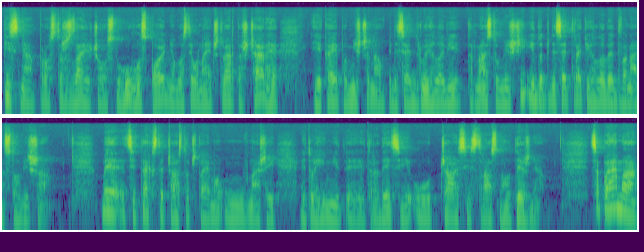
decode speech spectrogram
пісня про страждаючого слугу Господнього, властиво навіть четверта з черги, яка є поміщена в 52 главі 13 вірші і до 53 глави 12 вірша. Ми ці тексти часто читаємо в нашій літургійній е, традиції у часі Страсного тижня. Ця поема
